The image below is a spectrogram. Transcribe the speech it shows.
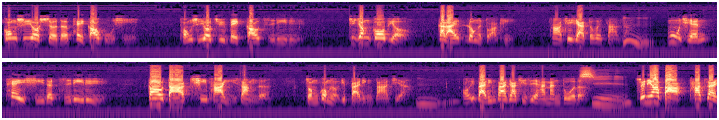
公司又舍得配高股息，同时又具备高值利率，这种股票该来弄个大 K，啊！接下来都会大涨。目前配息的值利率高达七趴以上的，总共有一百零八家。嗯，哦，一百零八家其实也还蛮多的。是，所以你要把它在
